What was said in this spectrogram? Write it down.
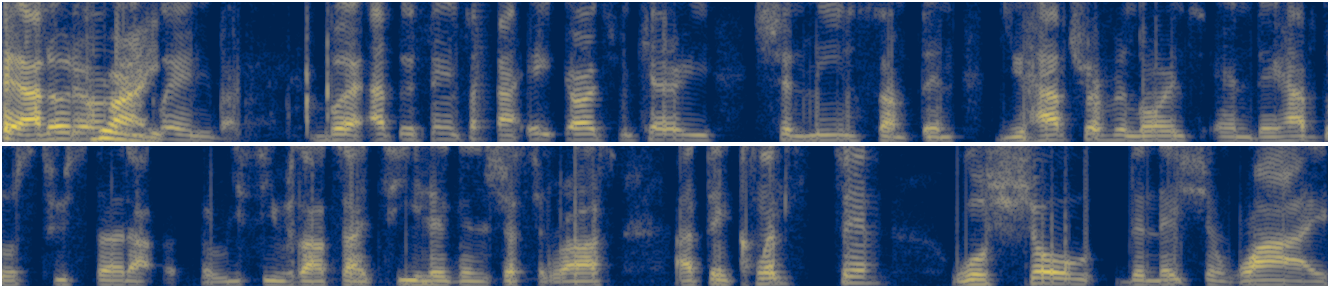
I know they don't right. play anybody, but at the same time, eight yards per carry should mean something. You have Trevor Lawrence, and they have those two stud out, receivers outside Tee Higgins, Justyn Ross. I think Clemson will show the nation why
